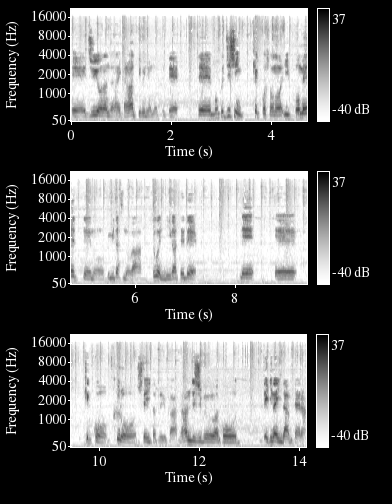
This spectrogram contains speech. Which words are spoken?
えー、重要なんじゃないかなっていうふうに思ってて、で、僕自身結構その一歩目っていうのを踏み出すのがすごい苦手で、で、えー、結構苦労していたというか、なんで自分はこう、できないんだみたいな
